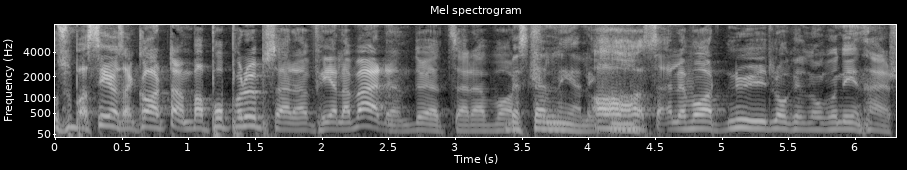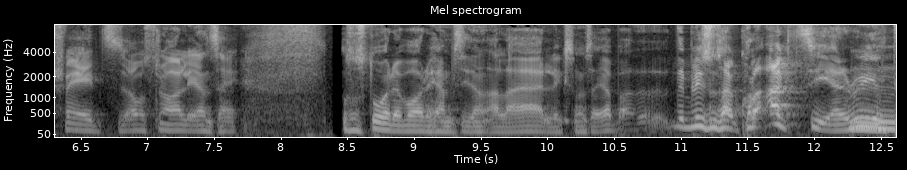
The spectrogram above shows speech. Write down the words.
Och så bara ser jag så här kartan, bara poppar upp så här för hela världen. Du vet, så här, vart, Beställningar liksom. Ja, så här, eller vart, nu loggar någon in här, Schweiz, Australien. Så här. Och så står det var i hemsidan alla är. Liksom, så här, jag bara, det blir som så här, kolla aktier, Mm. real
